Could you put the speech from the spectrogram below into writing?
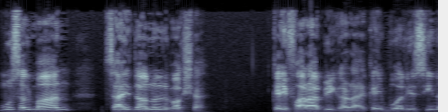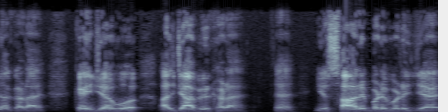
مسلمان سائنسدانوں نے بخشا ہے۔ کہیں فارابی کھڑا ہے، کہیں بولی سینا کھڑا ہے، کہیں جو ہے وہ الجابر کھڑا ہے۔ یہ سارے بڑے بڑے جو ہے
